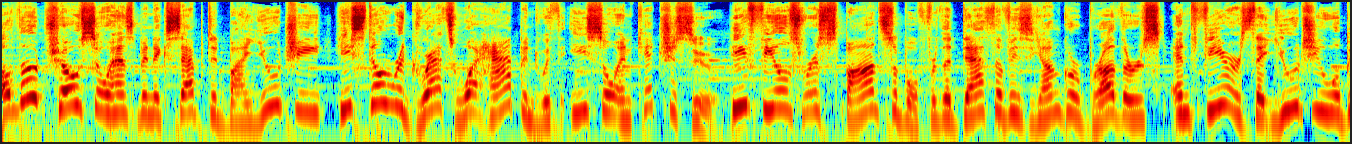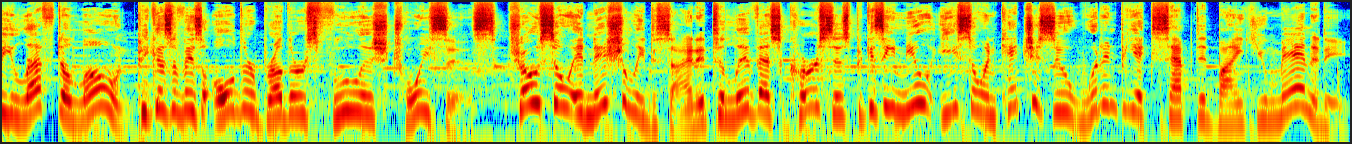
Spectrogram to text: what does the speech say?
Although Choso has been accepted by Yuji, he still regrets what happened with Eso and Kechizu. He feels responsible for the death of his younger brothers and fears that Yuji will be left alone because of his older brother's foolish choices. Choso initially decided to live as curses because he knew Eso and Kechizu wouldn't be accepted by humanity.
